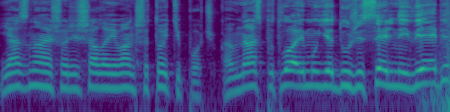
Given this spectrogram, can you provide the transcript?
Я знаю, що рішала Іван ще той тіпочок. А в нас, по-твоєму, є дуже сильний вибір?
